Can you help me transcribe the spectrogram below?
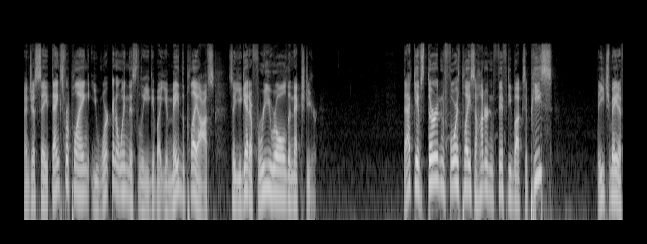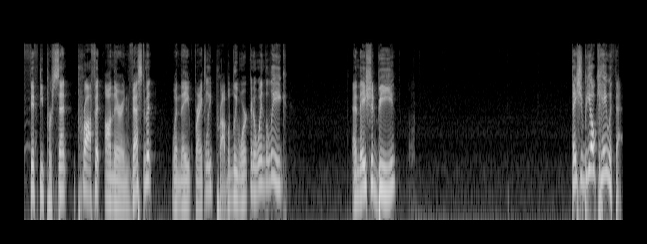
and just say thanks for playing. You weren't going to win this league, but you made the playoffs, so you get a free roll to next year. That gives third and fourth place 150 bucks a piece. They each made a 50% profit on their investment when they frankly probably weren't going to win the league. And they should be They should be okay with that.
